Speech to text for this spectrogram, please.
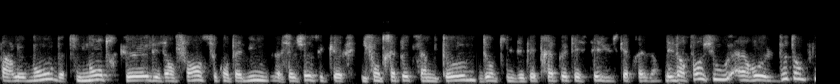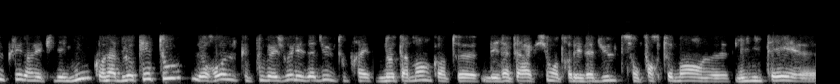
par le monde qui montre que les enfants se contaminent. La seule chose, c'est qu'ils font très peu de symptômes, donc ils étaient très peu testés jusqu'à présent. Les enfants jouent un rôle d'autant plus clé dans l'épidémie qu'on a bloqué tout le rôle que pouvaient jouer les adultes tout près, notamment quand euh, les interactions entre les adultes sont fortement euh, limitées. Euh,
